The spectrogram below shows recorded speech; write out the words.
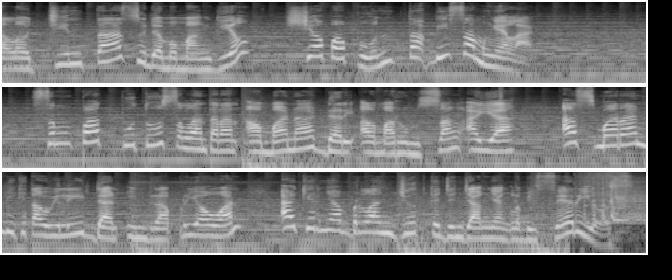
Kalau cinta sudah memanggil, siapa pun tak bisa mengelak. Sempat putus selantaran amanah dari almarhum sang ayah, asmara Nikita Willy dan Indra Priawan akhirnya berlanjut ke jenjang yang lebih serius.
